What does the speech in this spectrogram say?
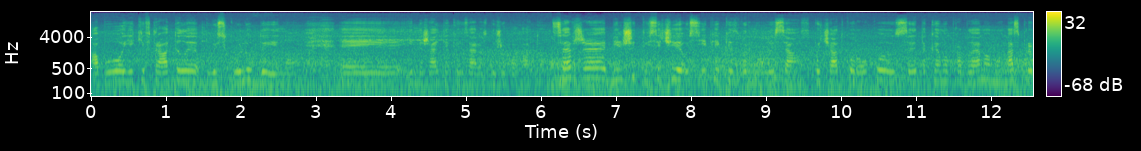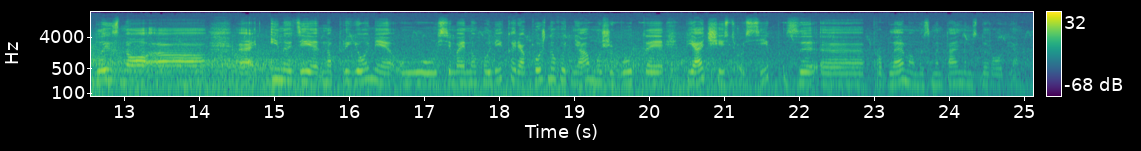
або які втратили близьку людину. Е, І, на жаль, таких зараз дуже багато. Це вже більше тисячі осіб, які звернулися з початку року з такими проблемами. У нас приблизно е, іноді на прийомі у сімейного лікаря кожного дня може бути 5-6 осіб з е, проблемами з ментальним здоров'ям.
